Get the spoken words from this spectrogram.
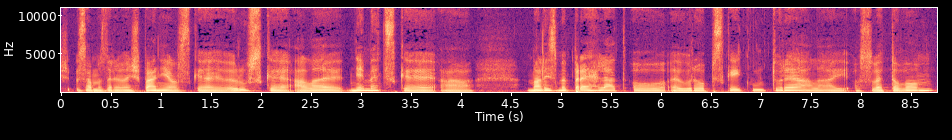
samozrejme španielské, ruské, ale nemecké a Mali sme prehľad o európskej kultúre, ale aj o svetovom,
